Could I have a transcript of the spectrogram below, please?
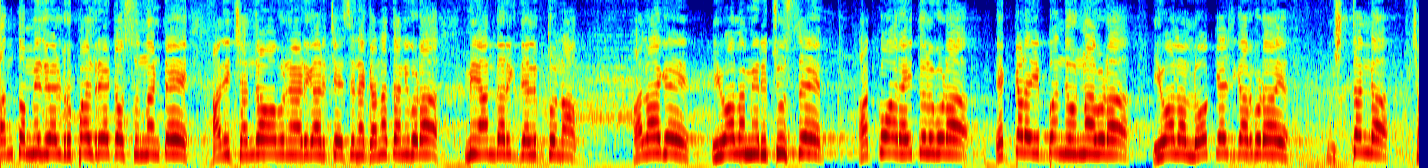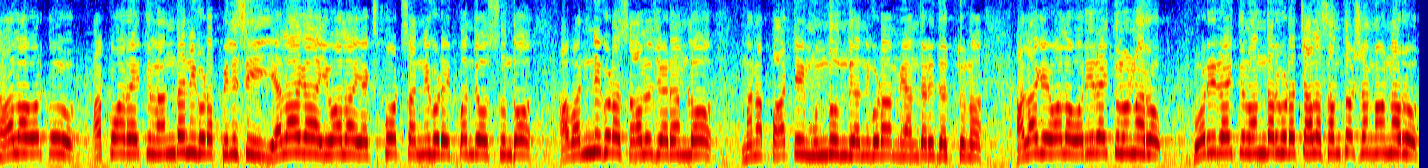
పంతొమ్మిది వేల రూపాయలు రేట్ వస్తుందంటే అది చంద్రబాబు నాయుడు గారు చేసిన ఘనతని కూడా మీ అందరికి తెలుపుతున్నాం. అలాగే ఇవాళ మీరు చూస్తే అక్కువ రైతులు కూడా ఎక్కడ ఇబ్బంది ఉన్నా కూడా ఇవాళ లోకేష్ గారు కూడా ఇష్టంగా చాలా వరకు అక్వా రైతులందరినీ కూడా పిలిచి ఎలాగా ఇవాళ ఎక్స్పోర్ట్స్ అన్నీ కూడా ఇబ్బంది వస్తుందో అవన్నీ కూడా సాల్వ్ చేయడంలో మన పార్టీ ముందు ఉంది అని కూడా మీ అందరికీ చెప్తున్నా అలాగే ఇవాళ వరి రైతులు ఉన్నారు. వరి రైతులందరూ కూడా చాలా సంతోషంగా ఉన్నారు.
